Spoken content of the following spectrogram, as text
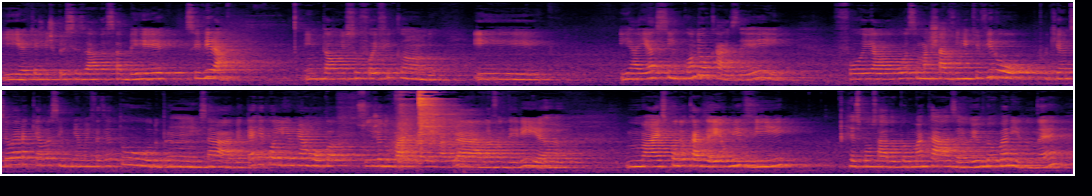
E é que a gente precisava saber se virar. Então, isso foi ficando. E, e aí, assim, quando eu casei foi algo assim, uma chavinha que virou. Porque antes eu era aquela assim, que minha mãe fazia tudo pra mim, sabe? Até recolhia minha roupa suja do quarto pra levar pra lavanderia. Hum. Mas quando eu casei, eu me vi responsável por uma casa, eu e o meu marido, né?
